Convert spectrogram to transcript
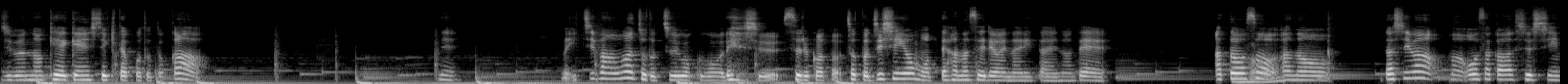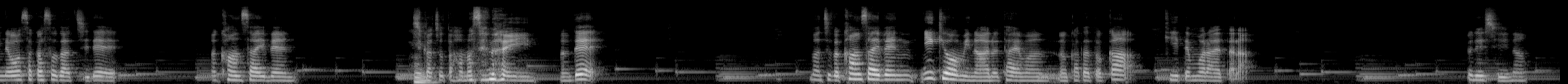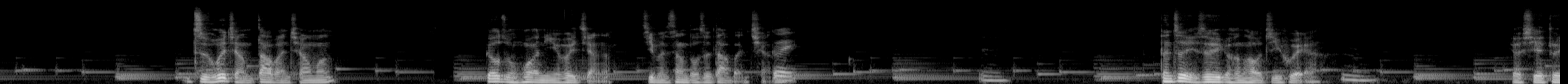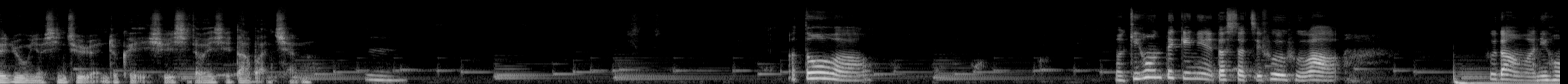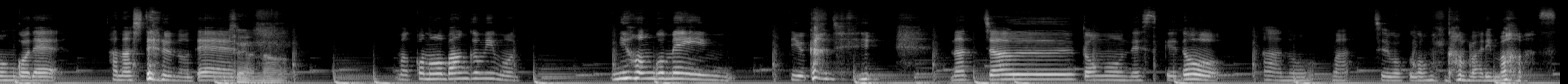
自分の経験してきたこととかねまあ一番はちょっと中国語を練習することちょっと自信を持って話せるようになりたいのであとそううんあの私は、まあ、大阪出身で大阪育ちで、まあ、関西弁しかちょっと話せないので、まあちょっと関西弁に興味のある台湾の方とか聞いてもらえたら嬉しいな。只会讲大阪腔吗？标准话你也会讲啊，基本上都是大阪腔。，对。嗯但这也是一个很好的机会啊。嗯有些对日文有兴趣的人就可以学习到一些大阪腔。うん。あとは、まあ、基本的に私たち夫婦は普段は日本語で話してるので、这样呢， まあ、この番組も日本語メインっていう感じに なっちゃうと思うんですけどあの、まあ、中国語も頑張ります。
